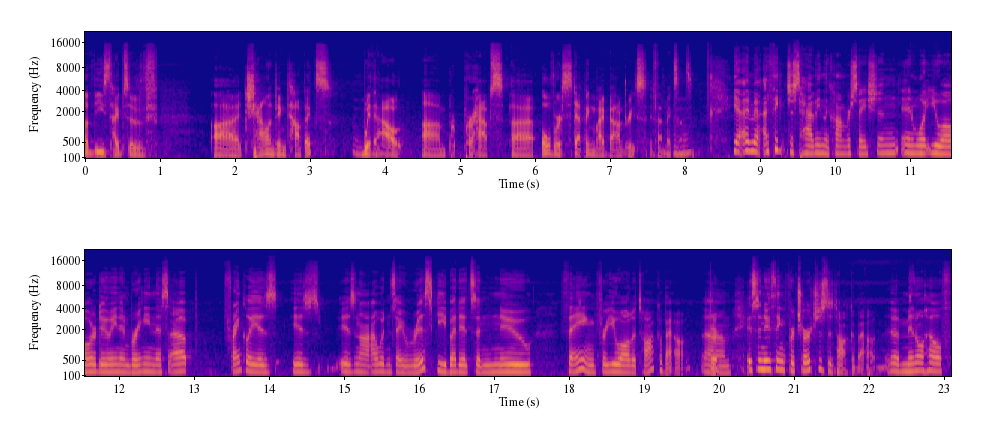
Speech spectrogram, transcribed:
of these types of uh, challenging topics without um, per- perhaps uh, overstepping my boundaries, if that makes sense? Yeah, I mean, I think just having the conversation and what you all are doing and bringing this up, frankly, is is is not. I wouldn't say risky, but it's a new thing for you all to talk about. Um, it's a new thing for churches to talk about. Uh, mental health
